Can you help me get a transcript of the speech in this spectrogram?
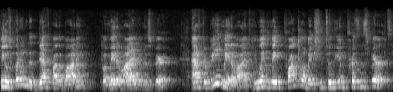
He was put into death by the body, but made alive in the spirit. After being made alive, he went and made proclamation to the imprisoned spirits,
